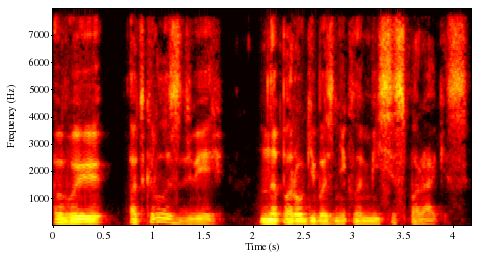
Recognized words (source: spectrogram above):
«Вы...» — открылась дверь. На пороге возникла миссис Паракис.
